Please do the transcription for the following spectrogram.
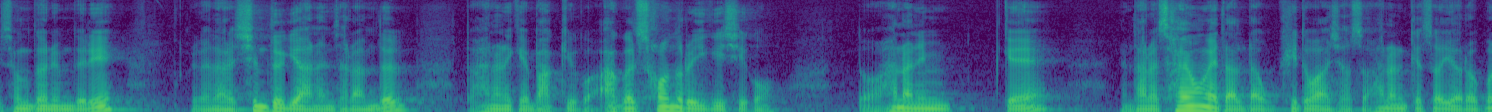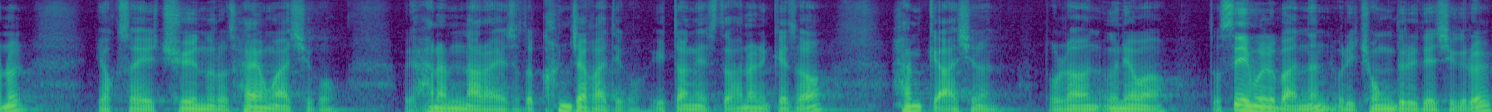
성도님들이 우리가 나를 힘들게 하는 사람들 또 하나님께 맡기고 악을 선으로 이기시고 또 하나님께 나를 사용해 달라고 기도하셔서 하나님께서 여러분을 역사의 주인으로 사용하시고 우리 하나님 나라에서도 큰 자가 되고 이 땅에서도 하나님께서 함께 하시는 놀라운 은혜와 또 쓰임을 받는 우리 종들이 되시기를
